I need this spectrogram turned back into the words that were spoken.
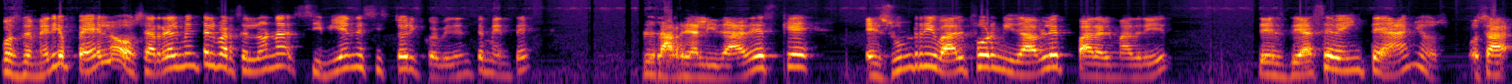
pues de medio pelo, o sea, realmente el Barcelona, si bien es histórico, evidentemente, la realidad es que es un rival formidable para el Madrid desde hace 20 años. O sea,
